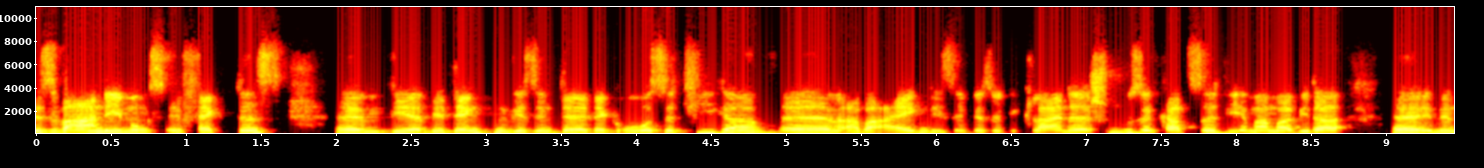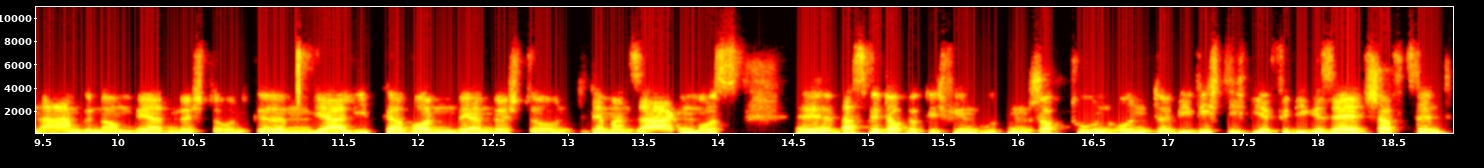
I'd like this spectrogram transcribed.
des Wahrnehmungseffektes. Ähm, wir, wir denken, wir sind der, der große Tiger, äh, aber eigentlich sind wir so die kleine Schmusekatze, die immer mal wieder äh, in den Arm genommen werden möchte und ähm, ja lieb gewonnen werden möchte und der man sagen muss, äh, was wir doch wirklich für einen guten Job tun und äh, wie wichtig wir für die Gesellschaft sind,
